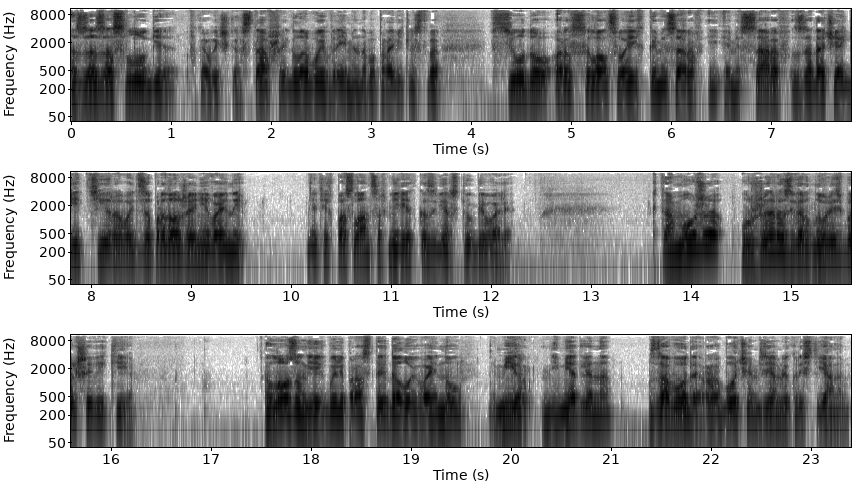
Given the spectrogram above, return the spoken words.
за заслуги, в кавычках, ставший главой Временного правительства, всюду рассылал своих комиссаров и эмиссаров с задачей агитировать за продолжение войны. Этих посланцев нередко зверски убивали. Тому же уже развернулись большевики. Лозунги их были просты «Долой войну», «Мир немедленно», «Заводы рабочим», «Землю крестьянам».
